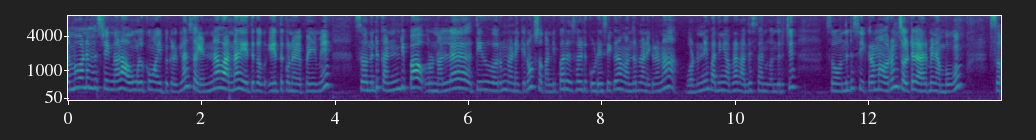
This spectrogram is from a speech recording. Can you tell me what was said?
நம்ம பண்ண மிஸ்டேக்னால அவங்களுக்கும் வாய்ப்பு கிடைக்கலாம். ஸோ என்ன வேணாலும் ஏற்றுக்க ஏற்றுக்கணும் எப்பயுமே. ஸோ வந்துட்டு கண்டிப்பாக ஒரு நல்ல தீர்வு வரும்னு நினைக்கிறோம். ஸோ கண்டிப்பாக ரிசல்ட் கூடிய சீக்கிரம் வந்துடும் நினைக்கிறேன்னா உடனே பார்த்தீங்க அப்படின்னா ராஜஸ்தானுக்கு வந்துருச்சு. ஸோ வந்துட்டு சீக்கிரமாக வரும்னு சொல்லிட்டு எல்லாருமே நம்புவோம். ஸோ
